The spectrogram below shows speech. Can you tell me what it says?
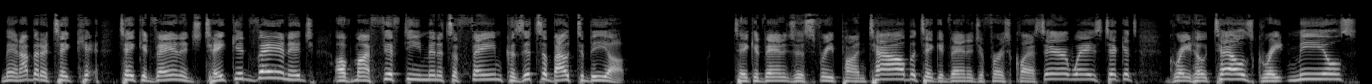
Man, I better take take advantage, take advantage of my 15 minutes of fame because it's about to be up. Take advantage of this free Pontal, but Take advantage of first class airways tickets, great hotels, great meals.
